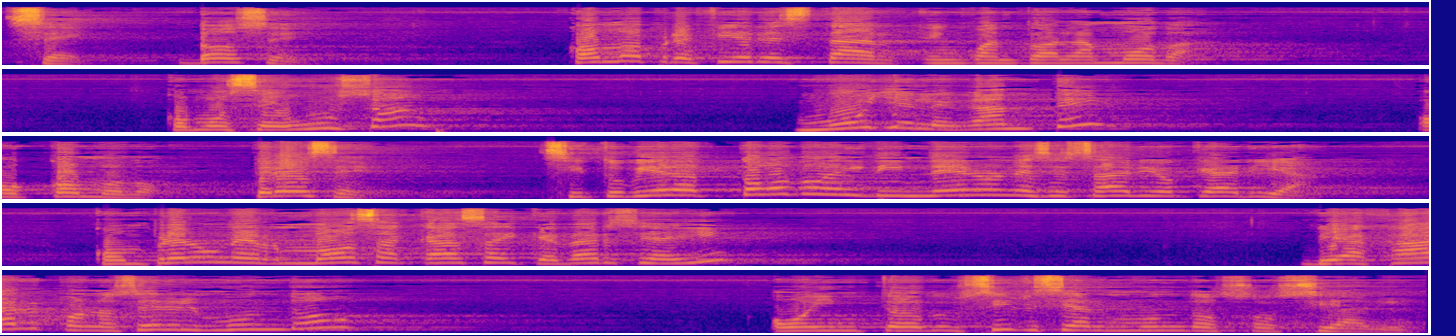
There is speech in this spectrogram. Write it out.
C. 12. ¿Cómo prefiere estar en cuanto a la moda? ¿Cómo se usa? ¿Muy elegante o cómodo? 13. Si tuviera todo el dinero necesario, ¿qué haría? ¿Comprar una hermosa casa y quedarse ahí? ¿Viajar, conocer el mundo? ¿O introducirse al mundo social?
